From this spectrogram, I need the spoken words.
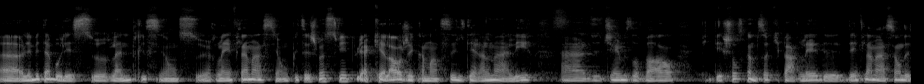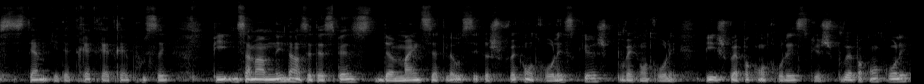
euh, le métabolisme, sur la nutrition, sur l'inflammation. Puis tu sais, je me souviens plus à quel âge j'ai commencé littéralement à lire euh, du James Laval, puis des choses comme ça qui parlaient d'inflammation de, système qui était très, très, très poussé. Puis ça m'a amené dans cette espèce de mindset-là aussi que je pouvais contrôler ce que je pouvais contrôler. Puis je pouvais pas contrôler ce que je pouvais pas contrôler,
